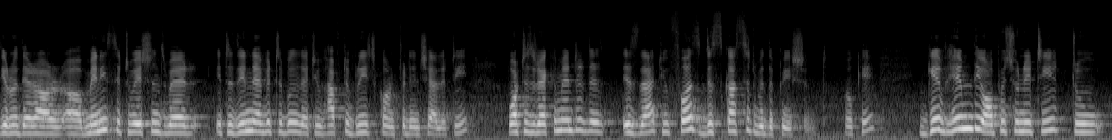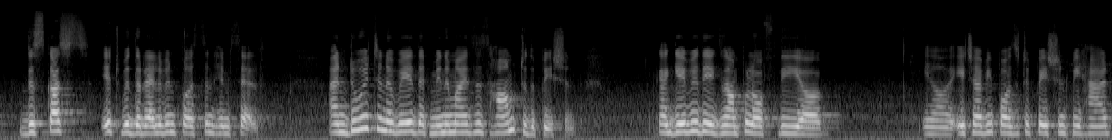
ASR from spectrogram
you know, there are uh, many situations where it is inevitable that you have to breach confidentiality. What is recommended is, is that you first discuss it with the patient, okay? Give him the opportunity to discuss it with the relevant person himself and do it in a way that minimizes harm to the patient. I gave you the example of the uh, uh, HIV positive patient we had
